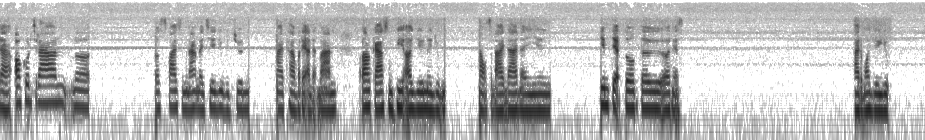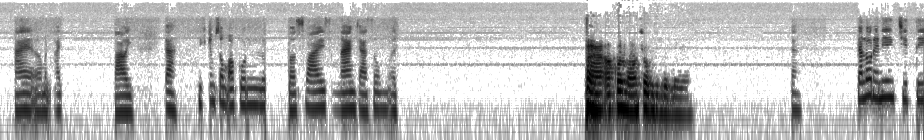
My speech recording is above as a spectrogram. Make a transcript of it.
ចាអរគុណច្រើនស្វាយសំណាងដែលជាយុវជនតែថាបរិយដែលបានផ្ដល់ការសម្ភាសឲ្យយើងនៅយុគសោកស្ដាយដែរដែលយើងជិមតាក់ទងទៅអ្នករបស់យើងយុគតែมันអាចឡើយ ចានេះខ្ញុំសូមអរគុណលោកស្វាយសំណាងចាសូមអរគុណហ្មងសូមជម្រាបលាចាលោកនាងជាទី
